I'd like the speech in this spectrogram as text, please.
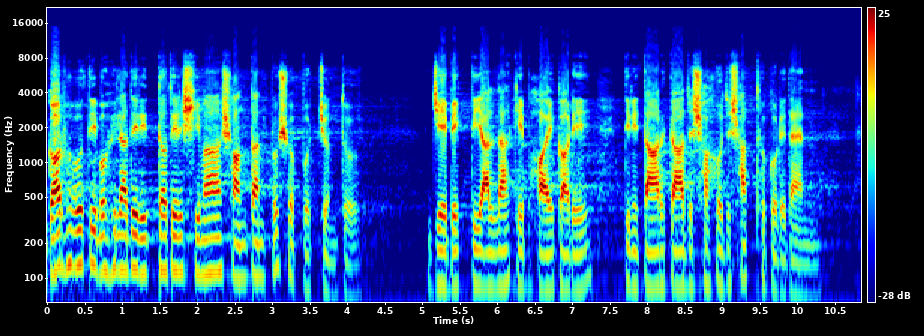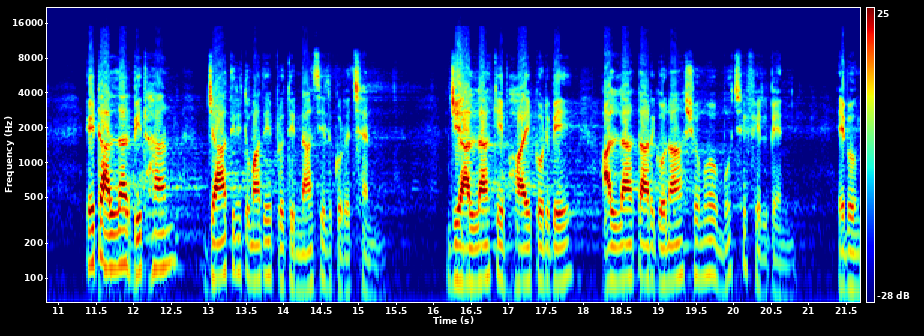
গর্ভবতী মহিলাদের ইদ্যতের সীমা সন্তান প্রসব পর্যন্ত। যে ব্যক্তি আল্লাহকে ভয় করে, তিনি তার কাজ সহজ সাধ্য করে দেন। এটা আল্লাহর বিধান যা তিনি তোমাদের প্রতি নাজিল করেছেন। যে আল্লাহকে ভয় করবে, আল্লাহ তার গোনাসমূহ মুছে ফেলবেন এবং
